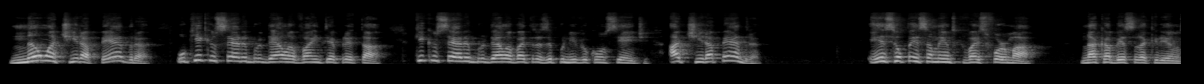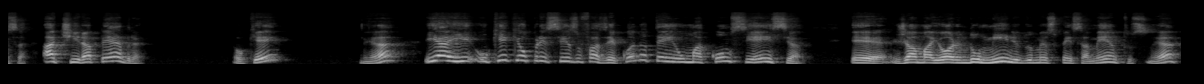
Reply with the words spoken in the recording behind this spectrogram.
não atira pedra, o que, que o cérebro dela vai interpretar? O que, que o cérebro dela vai trazer para o nível consciente? Atira pedra. Esse é o pensamento que vai se formar na cabeça da criança. Atira a pedra. Ok? Né? E aí, o que, que eu preciso fazer? Quando eu tenho uma consciência é, já maior, um domínio dos meus pensamentos, né?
